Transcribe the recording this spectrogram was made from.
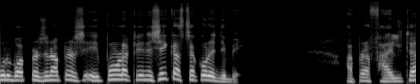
করব আপনার জন্য আপনার এই পনেরো লাখ টাকা সেই কাজটা করে দেবে আপনার ফাইলটা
